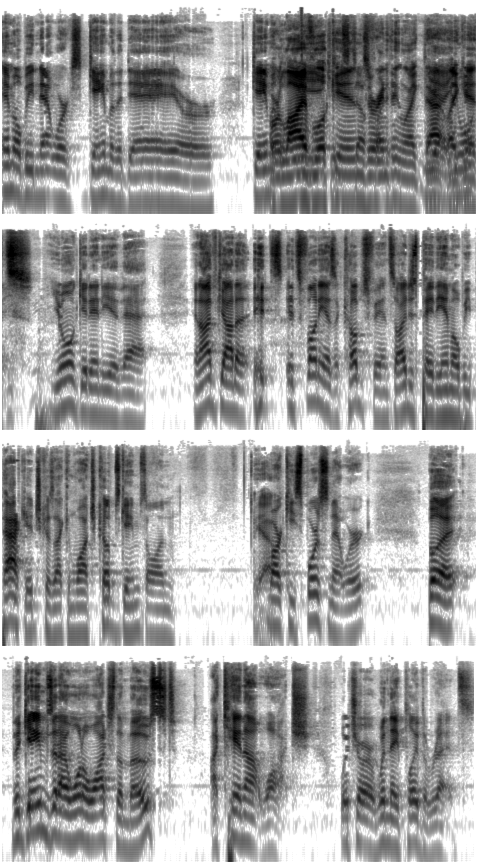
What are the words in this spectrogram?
MLB Network's Game of the Day or Game Or live look-ins or anything like that. Yeah, Like, you won't- it's- you won't get any of that. And I've got a. It's it's funny as a Cubs fan, so I just pay the MLB package because I can watch Cubs games on yeah. Marquee Sports Network. But the games that I want to watch the most, I cannot watch, which are when they play the Reds.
